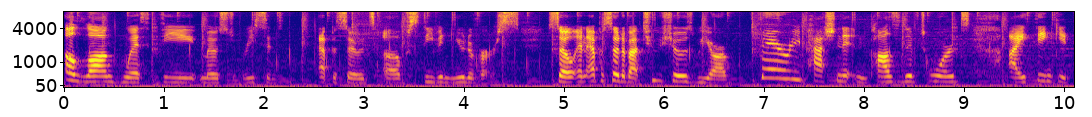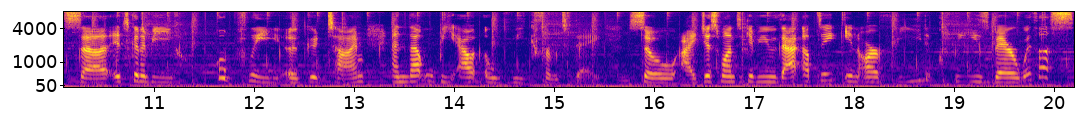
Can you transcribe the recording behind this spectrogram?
along with the most recent episodes of Steven Universe. So, an episode about two shows we are very passionate and positive towards. I think it's uh, it's going to be hopefully a good time, and that will be out a week from today. So I just wanted to give you that update in our feed. Please bear with us.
